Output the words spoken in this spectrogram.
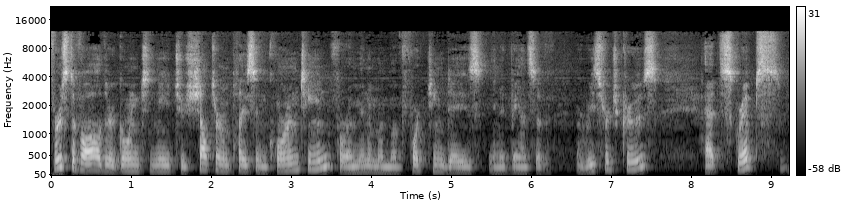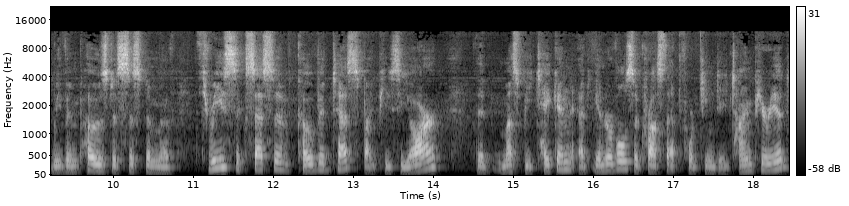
First of all, they're going to need to shelter in place in quarantine for a minimum of 14 days in advance of a research cruise. At Scripps, we've imposed a system of three successive COVID tests by PCR that must be taken at intervals across that 14 day time period.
